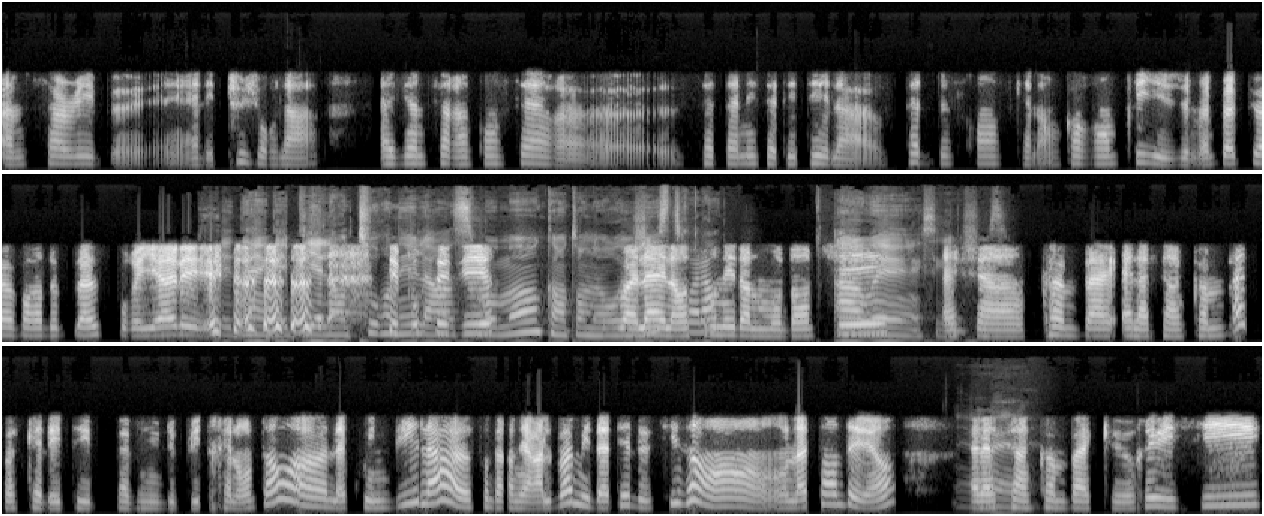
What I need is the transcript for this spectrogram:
I'm sorry, elle est toujours là elle vient de faire un concert euh, cette année, cet été, là, au Stade de France, qu'elle a encore rempli et j'ai même pas pu avoir de place pour y aller. Et puis elle est en tournée là, en ce moment quand on enregistre. Voilà, elle est en tournée dans le monde entier. Ah ouais, elle, fait un comeback, elle a fait un comeback parce qu'elle était pas venue depuis très longtemps. Hein. La Queen Bee, là, son dernier album, il datait de 6 ans. Hein. On l'attendait. Hein. Elle a fait un comeback euh, réussi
